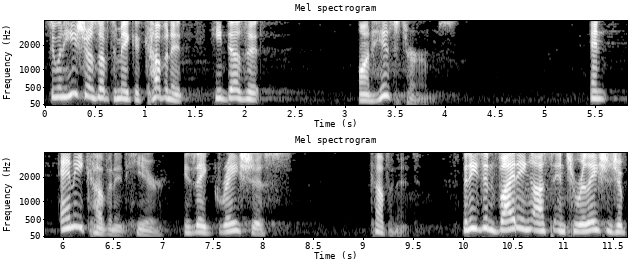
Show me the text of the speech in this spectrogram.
See, when he shows up to make a covenant, he does it on his terms. And any covenant here is a gracious covenant. That he's inviting us into relationship,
